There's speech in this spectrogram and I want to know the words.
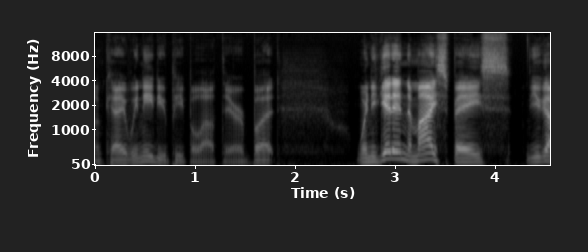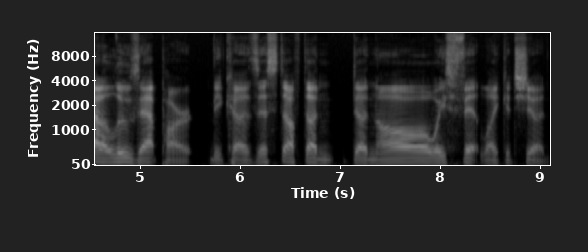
Okay, we need you people out there, but when you get into my space, you got to lose that part because this stuff doesn't doesn't always fit like it should.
